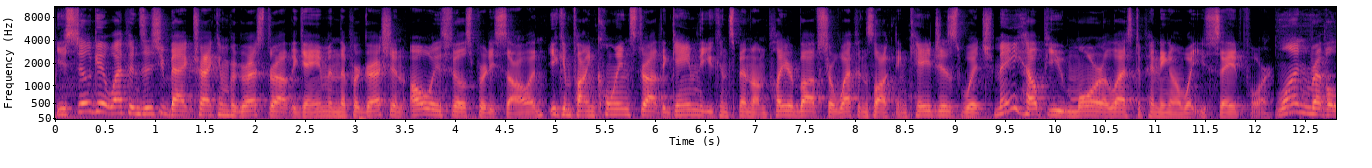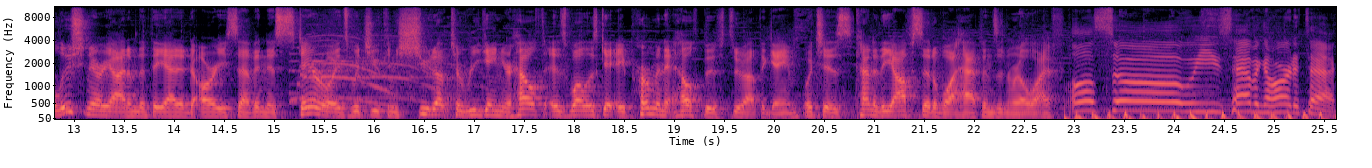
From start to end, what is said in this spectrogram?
You still get weapons as you backtrack and progress throughout the game, and the progression always feels pretty solid. You can find coins throughout the game that you can spend on player buffs or weapons locked in cages, which may help you more or less depending on what you saved for. One revolutionary item that they added to RE7 is steroids, which you can shoot up to regain your health, as well as get a permanent health boost throughout the game, which is kind of the opposite of what happens in real life. Also, he's having a heart attack.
